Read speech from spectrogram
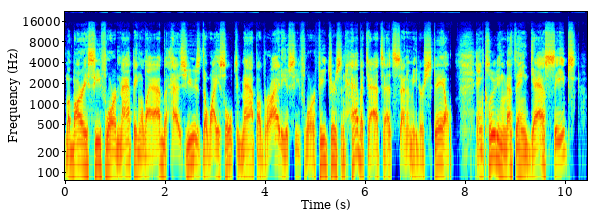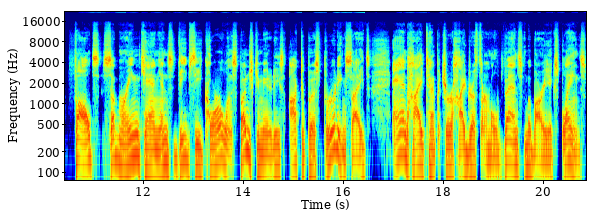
MBARI Seafloor Mapping Lab has used the WISSL to map a variety of seafloor features and habitats at centimeter scale, including methane gas seeps, faults, submarine canyons, deep sea coral and sponge communities, octopus brooding sites, and high temperature hydrothermal vents, MBARI explains.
